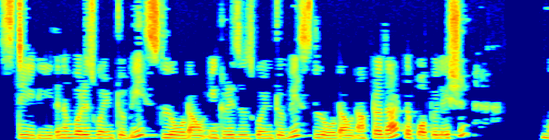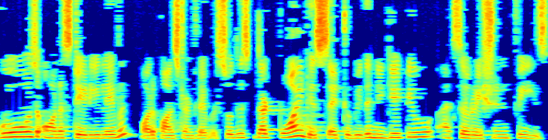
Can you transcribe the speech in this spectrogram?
steady. The number is going to be slow down. Increase is going to be slow down. After that the population goes on a steady level or a constant level. So this that point is said to be the negative acceleration phase.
